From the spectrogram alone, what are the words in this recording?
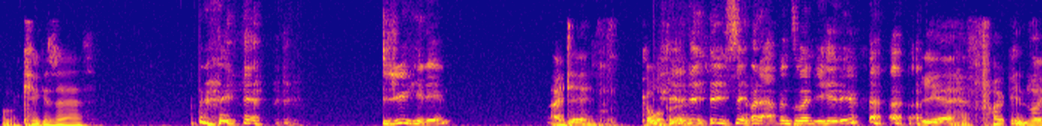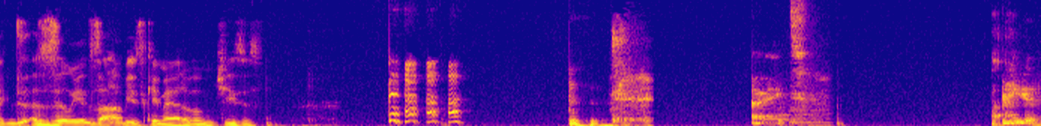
I'm gonna kick his ass. Did you hit him? I did. Couple times. You see what happens when you hit him? yeah, fucking like a zillion zombies came out of him. Jesus. All right. Pretty good.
